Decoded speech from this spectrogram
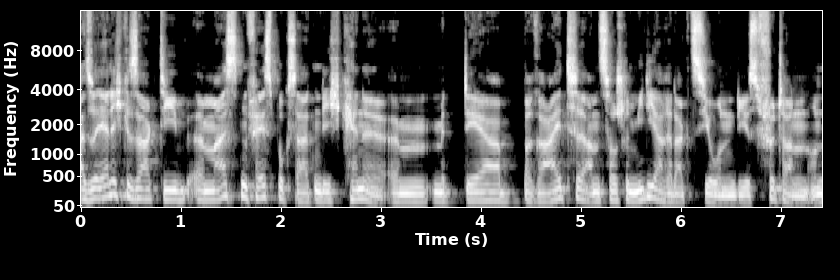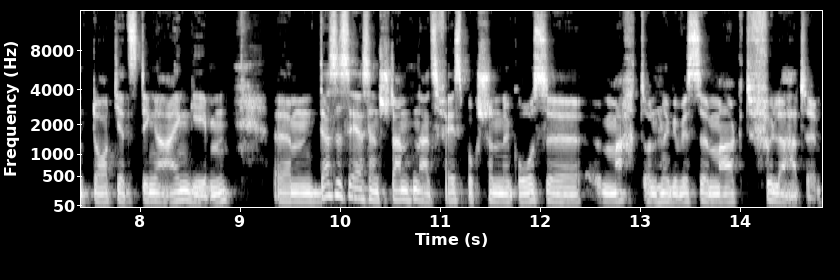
Also ehrlich gesagt, die äh, meisten Facebook-Seiten, die ich kenne, ähm, mit der Breite an Social-Media-Redaktionen, die es füttern und dort jetzt Dinge eingeben, ähm, das ist erst entstanden, als Facebook schon eine große Macht und eine gewisse Marktfülle hatte.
